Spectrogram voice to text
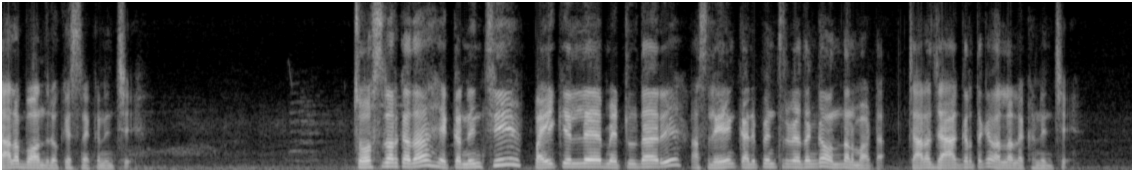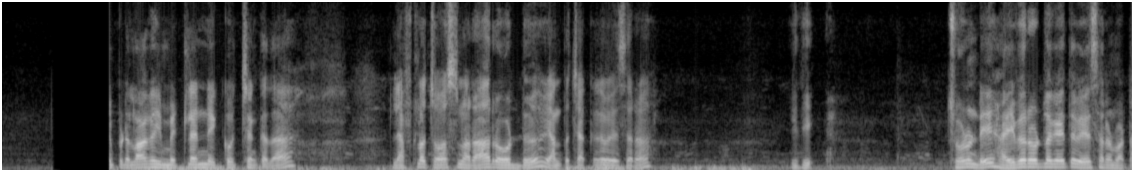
చాలా బాగుంది లొకేషన్ ఇక్కడ నుంచి. చూస్తున్నారు కదా ఇక్కడ నుంచి పైకి వెళ్ళే మెట్ల దారి అసలు ఏం కనిపించిన విధంగా ఉందన్నమాట. చాలా జాగ్రత్తగా వెళ్ళాలి ఇక్కడ నుంచి. ఇప్పుడు ఇలాగ ఈ మెట్లన్నీ ఎక్కొచ్చాం కదా. లెఫ్ట్లో చూస్తున్నారా? రోడ్డు ఎంత చక్కగా వేశారో. ఇది. చూడండి హైవే రోడ్లోకి అయితే వేశారనమాట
